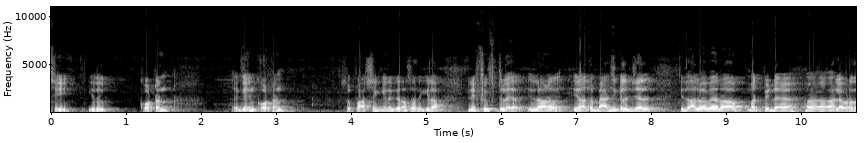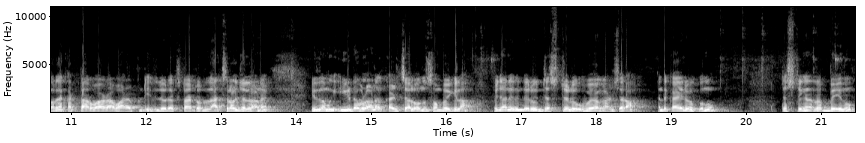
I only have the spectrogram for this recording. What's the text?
സി ഇത് cotton again cotton so plastic ഇങ്ങനെ കയറാൻ സാധിക്കില്ല. ഇനി ഫിഫ്ത്ത് ലെയർ ഇതാണ് ഇതിനകത്ത് മാജിക്കൽ ജെൽ ഇത് അലോവേറ പിന്നെ അലോവേറ എന്ന് പറഞ്ഞാൽ കട്ടാർ വാഴ വാഴപ്പിണ്ടി. ഇതിന്റെ ഒരു എക്സ്ട്രാ ഒരു നാച്ചുറൽ ജെല്ലാണ് ഇത് നമുക്ക് ഈഡബിൾ ആണ്. കഴിച്ചാലും ഒന്നും സംഭവിക്കില്ല. ഇപ്പം ഞാൻ ഇതിന്റെ ഒരു ജസ്റ്റ് ഒരു ഉപയോഗം കാണിച്ചു തരാം. എന്റെ കയ്യിൽ വെക്കുന്നു. ജസ്റ്റ് ഇങ്ങനെ റബ്ബ് ചെയ്യുന്നു.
